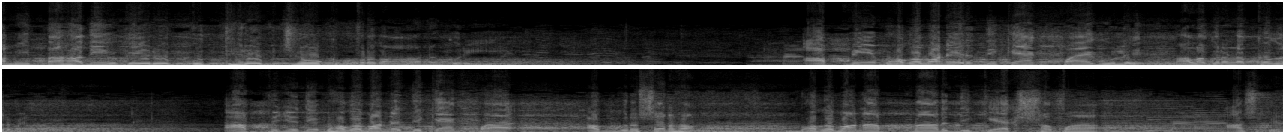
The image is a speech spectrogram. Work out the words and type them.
আমি তাহাদিওকে এরূপ বুদ্ধিরূপ যোগ প্রদান করি। আপনি ভগবানের দিকে এক পায়ে গুলে ভালো করে লক্ষ্য করবেন। আপনি যদি ভগবানের দিকে এক পা অগ্রসর হন, ভগবান আপনার দিকে একশো পা আসবেন,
